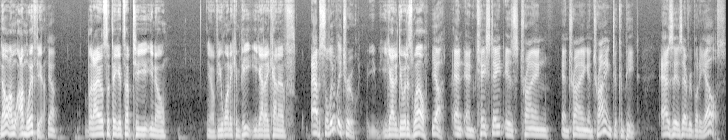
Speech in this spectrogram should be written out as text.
No, I'm I'm with you. Yeah. But I also think it's up to you. You know, you know, if you want to compete, you got to kind of Absolutely true. you, you got to do it as well. Yeah, and and K State is trying and trying and trying to compete, as is everybody else.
